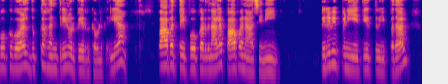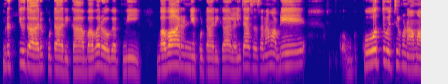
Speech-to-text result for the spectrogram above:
போக்குபவள் துக்கஹந்திரின்னு ஒரு பேர் இருக்கு அவளுக்கு இல்லையா? பாபத்தை போக்குறதுனால பாபநாசினி. பிறவிப்பிணியை தீர்த்து வைப்பதால் மிருத்யுதாரு குட்டாரிகா பவரோகக்னி பவாரண்ய குட்டாரிகா லலிதா சசனம் அப்படியே கோத்து வச்சிருக்கணும் நாம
